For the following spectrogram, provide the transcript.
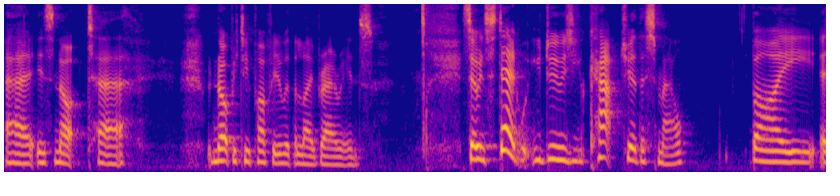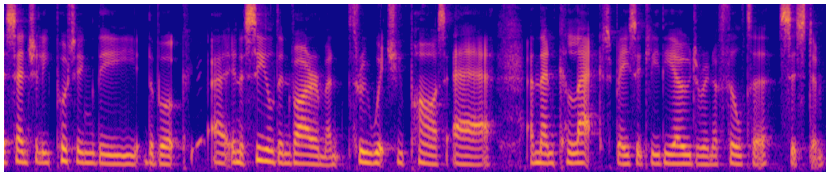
uh, is not uh, would not be too popular with the librarians. So instead, what you do is you capture the smell by essentially putting the the book uh, in a sealed environment through which you pass air and then collect basically the odor in a filter system.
